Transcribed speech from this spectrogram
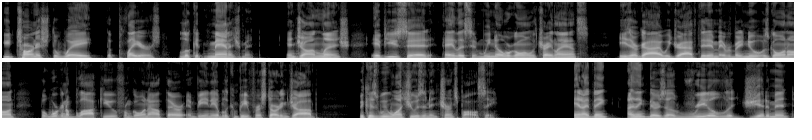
you tarnish the way the players look at management and John Lynch if you said, "Hey, listen, we know we're going with Trey Lance. He's our guy. We drafted him. Everybody knew what was going on, but we're going to block you from going out there and being able to compete for a starting job because we want you as an insurance policy." And I think I think there's a real legitimate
